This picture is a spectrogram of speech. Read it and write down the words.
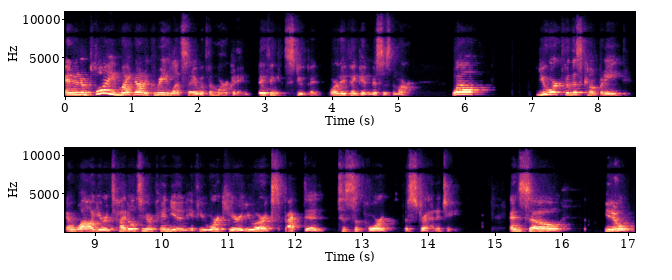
And an employee might not agree, let's say, with the marketing. They think it's stupid or they think it misses the mark. Well, you work for this company, and while you're entitled to your opinion, if you work here, you are expected to support the strategy. And so, you know,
